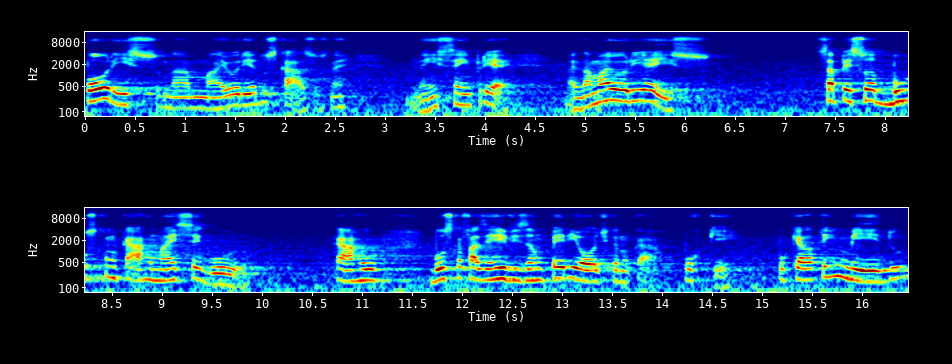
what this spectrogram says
por isso, na maioria dos casos, né? Nem sempre é, mas na maioria é isso. Se a pessoa busca um carro mais seguro, carro busca fazer revisão periódica no carro. Por quê? porque ela tem medo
